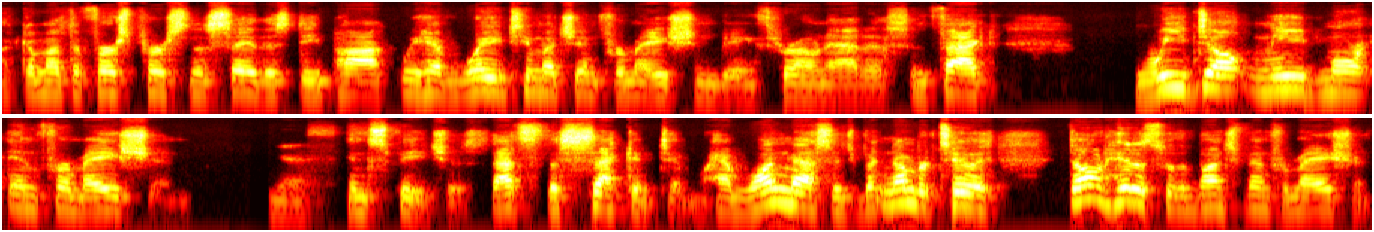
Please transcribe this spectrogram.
like I'm not the first person to say this, Deepak. We have way too much information being thrown at us. In fact, we don't need more information yes. in speeches. That's the second tip. We Have one message, but number two is don't hit us with a bunch of information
